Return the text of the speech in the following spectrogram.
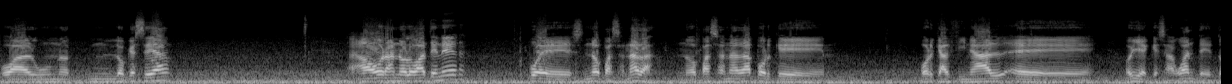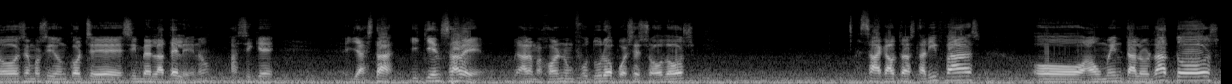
o algún, lo que sea, ahora no lo va a tener, pues no pasa nada. No pasa nada porque, porque al final, eh, oye, que se aguante. Todos hemos ido en coche sin ver la tele, ¿no? Así que ya está. Y quién sabe, a lo mejor en un futuro, pues eso, dos, saca otras tarifas o aumenta los datos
